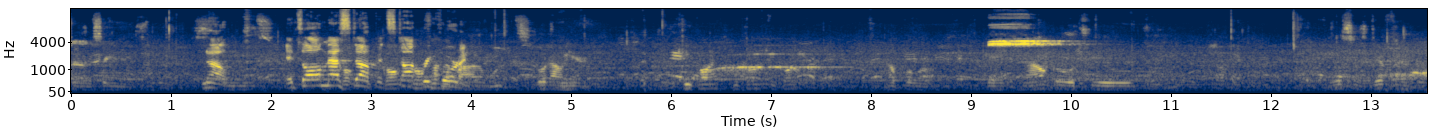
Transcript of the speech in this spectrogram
That's what I. No, it's all messed Go- up. It go- stopped go recording. Go down here. Keep going, keep going, keep going. Now pull up. Okay, now go to. This is different than. Right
